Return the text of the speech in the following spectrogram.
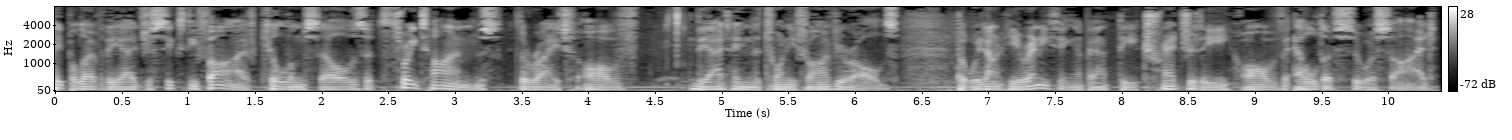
people over the age of 65 kill themselves at three times the rate of the 18 to 25 year olds. But we don't hear anything about the tragedy of elder suicide.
